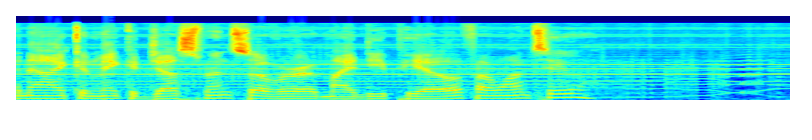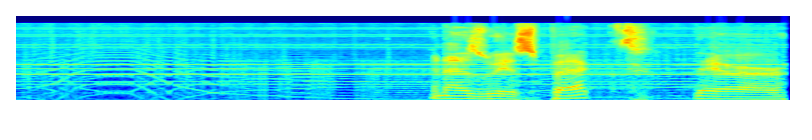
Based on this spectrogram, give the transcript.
And now I can make adjustments over at my DPO if I want to. And as we expect, they are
